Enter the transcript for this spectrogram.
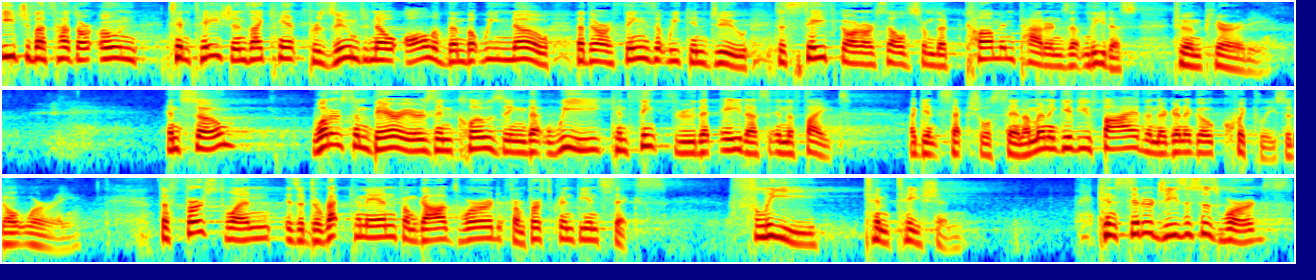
Each of us has our own temptations. I can't presume to know all of them, but we know that there are things that we can do to safeguard ourselves from the common patterns that lead us to impurity. And so, what are some barriers in closing that we can think through that aid us in the fight? Against sexual sin. I'm going to give you five, and they're going to go quickly, so don't worry. The first one is a direct command from God's word from 1 Corinthians 6 flee temptation. Consider Jesus' words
